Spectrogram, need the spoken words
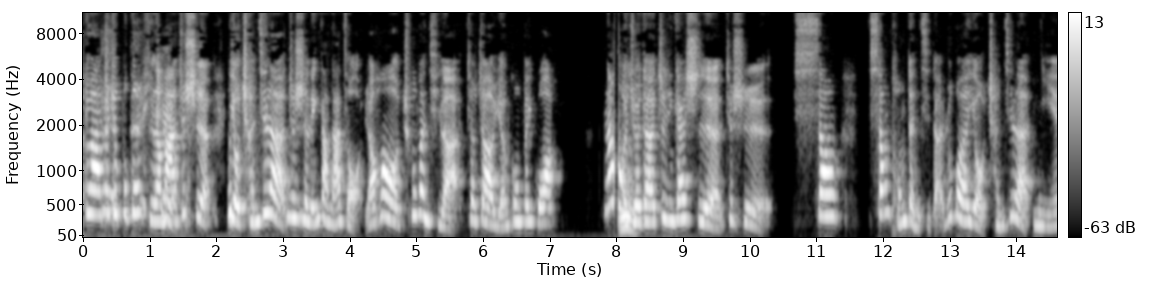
对啊，这就不公平了嘛！就是有成绩了，就是领导拿走，然后出问题了，就叫员工背锅。那我觉得这应该是就是相相同等级的。如果有成绩了，你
